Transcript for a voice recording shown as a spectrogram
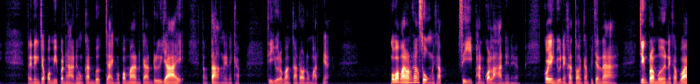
64 แต่เนื่องจากว่ามีปัญหาเรื่องของการเบิกจ่ายงบประมาณการรื้อย้ายต่างๆเนี่ยนะครับที่อยู่ระหว่างการรออนุมัติเนี่ยงบประมาณค่อนข้างสูงนะครับ4,000 กว่าล้านเนี่ยนะครับก็ยังอยู่ในขั้นตอนการพิจารณา จึงประเมินนะครับว่า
